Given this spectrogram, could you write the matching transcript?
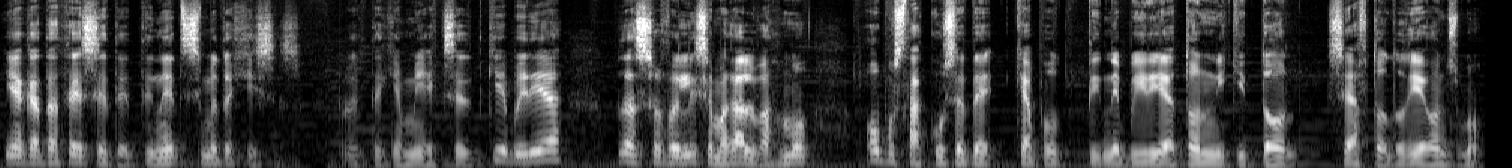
για να καταθέσετε την αίτηση συμμετοχής σας. Πρόκειται για μια εξαιρετική εμπειρία που θα σας ωφελεί σε μεγάλο βαθμό όπως θα ακούσετε και από την εμπειρία των νικητών σε αυτό το διαγωνισμό.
